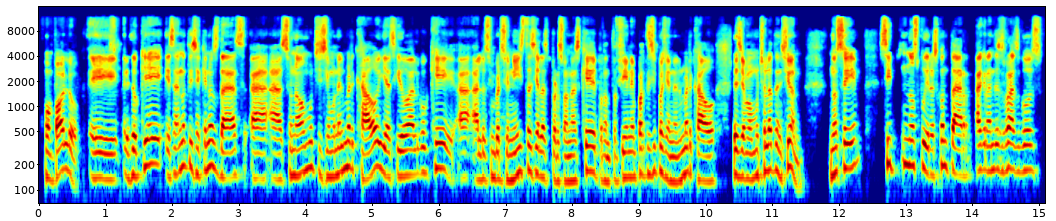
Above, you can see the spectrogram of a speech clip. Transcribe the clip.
Juan Pablo, eh, eso que esa noticia que nos das ha, sonado muchísimo en el mercado y ha sido algo que a, los inversionistas y a las personas que de pronto tienen participación en el mercado les llama mucho la atención. No sé si nos pudieras contar a grandes rasgos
